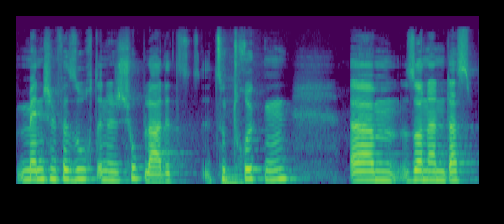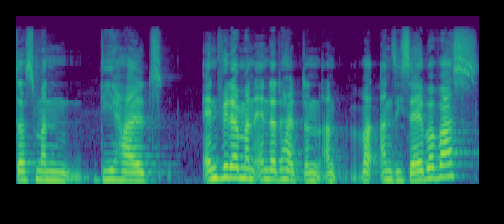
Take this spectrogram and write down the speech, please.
Menschen versucht, in eine Schublade zu drücken, ähm, sondern dass, dass man die halt, entweder man ändert halt dann an, an sich selber was,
